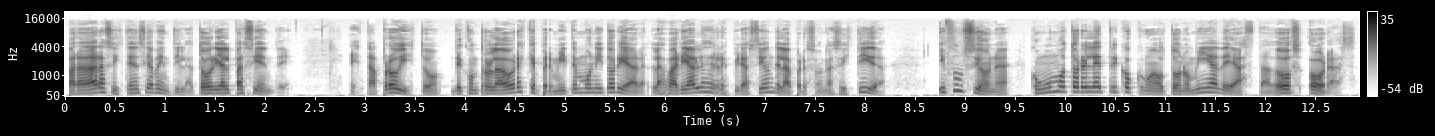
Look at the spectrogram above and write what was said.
para dar asistencia ventilatoria al paciente. Está provisto de controladores que permiten monitorear las variables de respiración de la persona asistida, y funciona con un motor eléctrico con autonomía de hasta dos horas.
